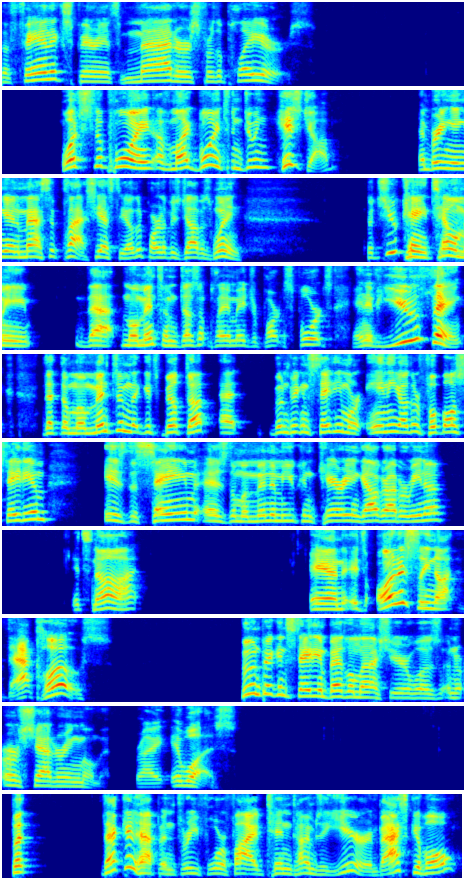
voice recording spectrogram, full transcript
the fan experience matters for the players. What's the point of Mike Boynton doing his job and bringing in a massive class? Yes, the other part of his job is winning. But you can't tell me that momentum doesn't play a major part in sports. And if you think that the momentum that gets built up at Boone Pickens Stadium or any other football stadium is the same as the momentum you can carry in Gallagher Iba Arena? It's not. And it's honestly not that close. Boone Pickens Stadium Bedlam last year was an earth shattering moment, right? It was. But that can happen three, four, five, ten times a year in basketball.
